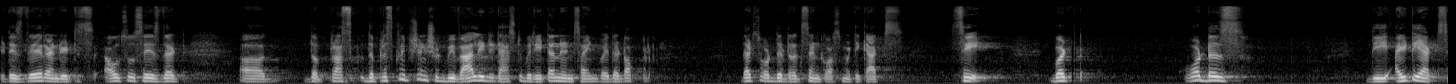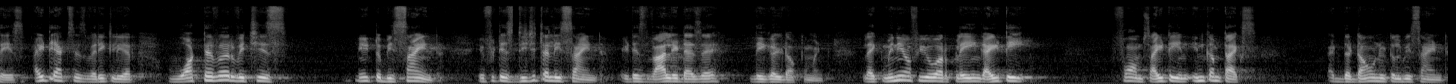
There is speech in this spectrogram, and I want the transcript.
It is there, and it also says that uh, the, pres the prescription should be valid. It has to be written and signed by the doctor. That's what the Drugs and Cosmetic Acts say. But what does the IT Act says? IT Act is very clear. Whatever which is need to be signed, if it is digitally signed, it is valid as a legal document. Like many of you are playing IT forms, IT in income tax, at the down it will be signed,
